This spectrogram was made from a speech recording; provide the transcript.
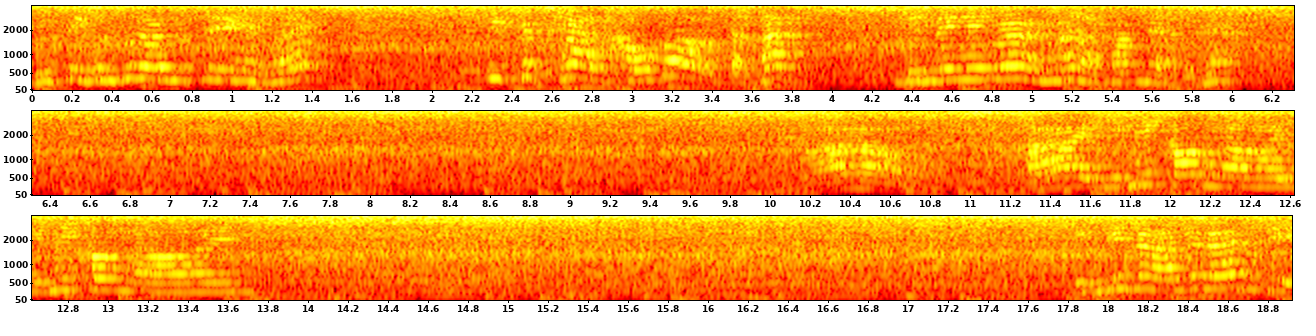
ดูสิเพื่อนๆดูสิเห็นไหมที่แคบๆเขาก็สามารถบินได้ง่ายๆมากครับเนี่ยแบบเนี้าวไปยิ้มให้กล้องหน่อยยิ้มให้กล้องหน่อยยิงได้นานด้วยนะดูดิ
